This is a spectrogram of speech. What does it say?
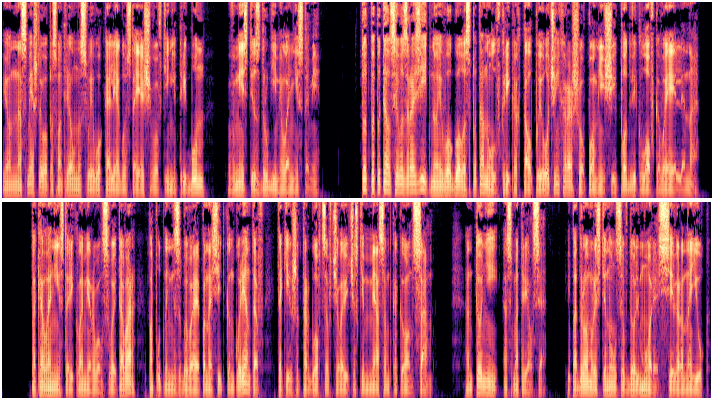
И он насмешливо посмотрел на своего коллегу, стоящего в тени трибун, вместе с другими ланистами. Тот попытался возразить, но его голос потонул в криках толпы, очень хорошо помнящей подвиг ловкого Эллина. Пока ланиста рекламировал свой товар, попутно не забывая поносить конкурентов — таких же торговцев человеческим мясом, как и он сам. Антоний осмотрелся. Ипподром растянулся вдоль моря, с севера на юг.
